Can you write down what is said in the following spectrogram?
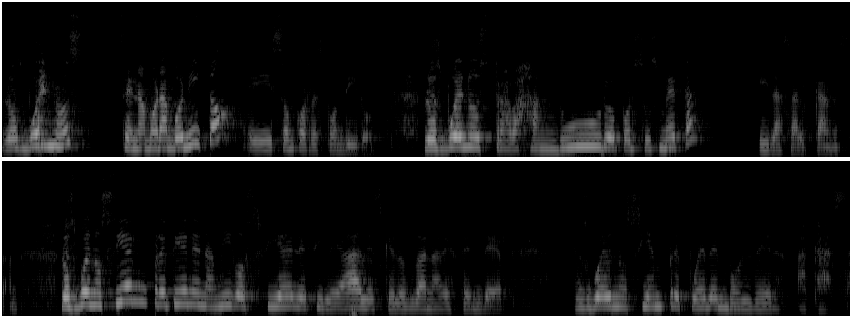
los buenos se enamoran bonito y son correspondidos. Los buenos trabajan duro por sus metas y las alcanzan. Los buenos siempre tienen amigos fieles y leales que los van a defender. Los buenos siempre pueden volver a casa.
